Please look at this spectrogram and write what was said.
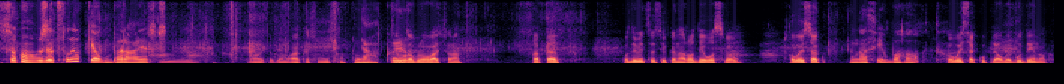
Що, вже сливки оббираєш? Маю тобі моя космічка. Всім доброго вечора. Капець. Подивіться, скільки народило свив. Колись як, У нас їх багато. колись як купляли будинок,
